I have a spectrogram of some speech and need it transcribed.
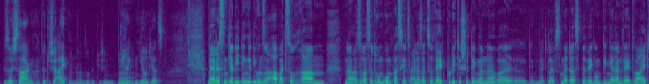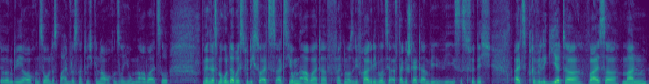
wie soll ich sagen, halt wirklich ereignen. Ne? Also wirklich im direkten mhm. Hier und Jetzt. Naja, das sind ja die Dinge, die unsere Arbeit so rahmen. Ne? Also was da drumherum passiert. Einerseits so weltpolitische Dinge, ne? weil die Black Lives Matters Bewegung ging ja dann weltweit irgendwie auch und so. Und das beeinflusst mhm. natürlich genau auch unsere jungen Arbeit so. Wenn du das mal runterbrichst, für dich so als, als jungen Arbeiter, vielleicht nochmal so die Frage, die wir uns ja öfter gestellt haben. Wie, wie ist es für dich als privilegierter weißer Mann?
